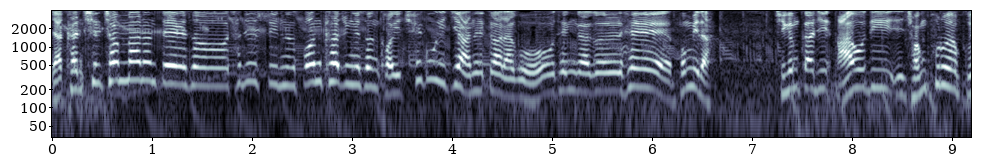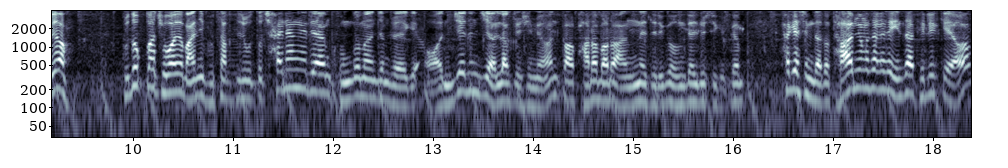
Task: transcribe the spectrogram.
약 한 7천만 원대에서 찾을 수 있는 펀카 중에선 거의 최고이지 않을까라고 생각을 해 봅니다. 지금까지 아우디 정프로였고요. 구독과 좋아요 많이 부탁드리고 또 차량에 대한 궁금한 점 저에게 언제든지 연락 주시면 바로바로 바로 안내 드리고 응대 드릴 수 있게끔 하겠습니다. 또 다음 영상에서 인사드릴게요.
